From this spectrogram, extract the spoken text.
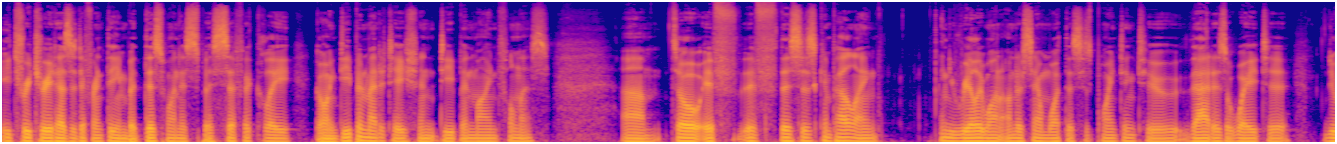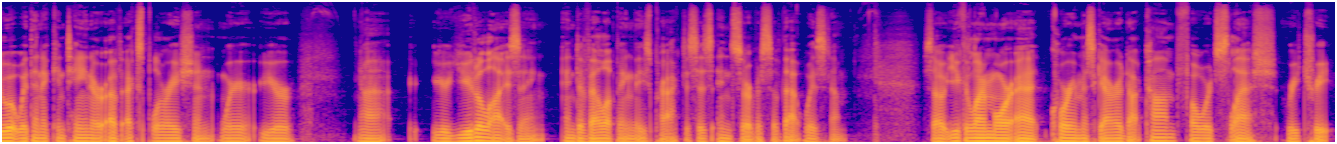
Each retreat has a different theme, but this one is specifically going deep in meditation, deep in mindfulness. Um, so if if this is compelling and you really want to understand what this is pointing to, that is a way to do it within a container of exploration where you're uh, you're utilizing and developing these practices in service of that wisdom. So you can learn more at corymuscara.com forward slash retreat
